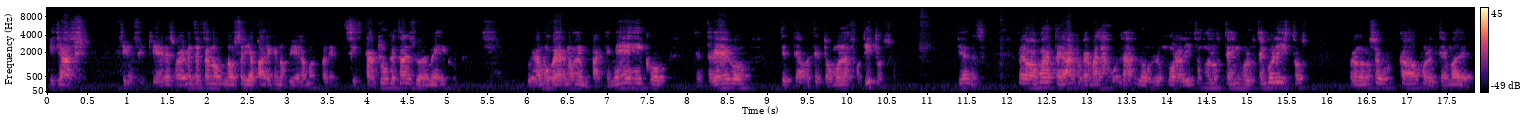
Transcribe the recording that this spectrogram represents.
y ya, si, si quieres, obviamente no, no, sería padre que nos viéramos, ¿vale? si estás tú que estás en Ciudad de México, pudiéramos vernos en Parque México, te entrego, te, te, te tomo las fotitos, ¿entiendes? Pero vamos a esperar, porque además la, la, los, los, morralitos no los tengo, los tengo listos, pero no los he buscado por el tema de...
